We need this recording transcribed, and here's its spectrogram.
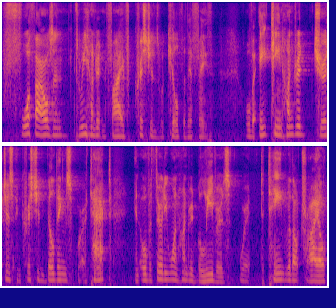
4,305 Christians were killed for their faith. Over 1,800 churches and Christian buildings were attacked, and over 3,100 believers were detained without trial,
